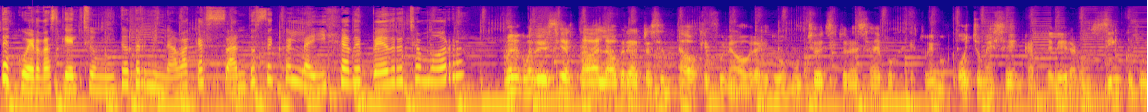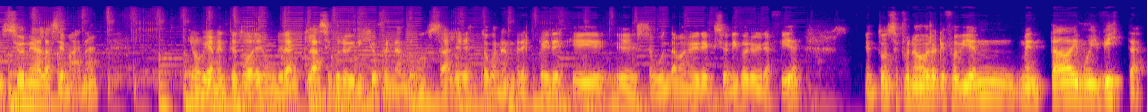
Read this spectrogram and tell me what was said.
¿Te acuerdas que el Chumito terminaba casándose con la hija de Pedro Chamorro? Bueno, como te decía, estaba en la ópera de Tres Centavos, que fue una obra que tuvo mucho éxito en esa época, que estuvimos ocho meses en cartelera con cinco funciones a la semana y obviamente todo es un gran clásico, lo dirigió Fernando González, esto con Andrés Pérez, que es segunda mano de dirección y coreografía. Entonces fue una obra que fue bien mentada y muy vista.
